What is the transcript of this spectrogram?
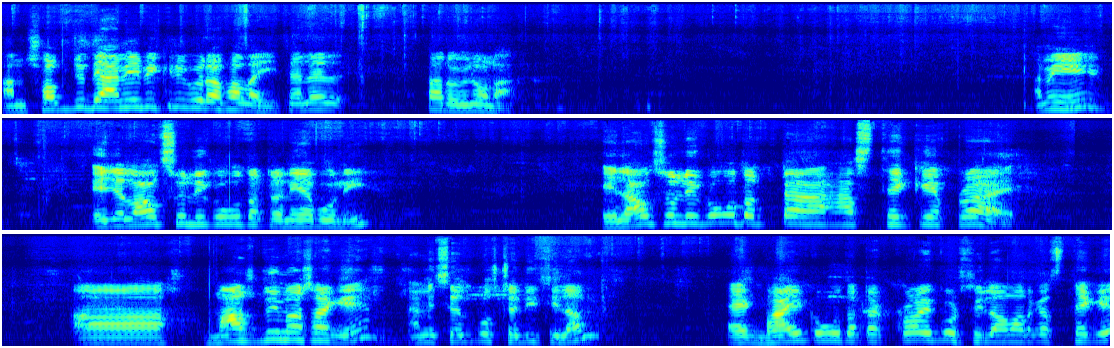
আর সব যদি আমি বিক্রি করে ফেলাই, তাহলে তার হইল না। আমি এই যে লাল চুলি কবুতরটা নিয়ে বলি, এই লাল চুলি কবুতরটা আজ থেকে প্রায় মাস দুই মাস আগে আমি সেল পোস্টে দিয়েছিলাম এক ভাই কবুতরটা ক্রয় করছিল আমার কাছ থেকে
